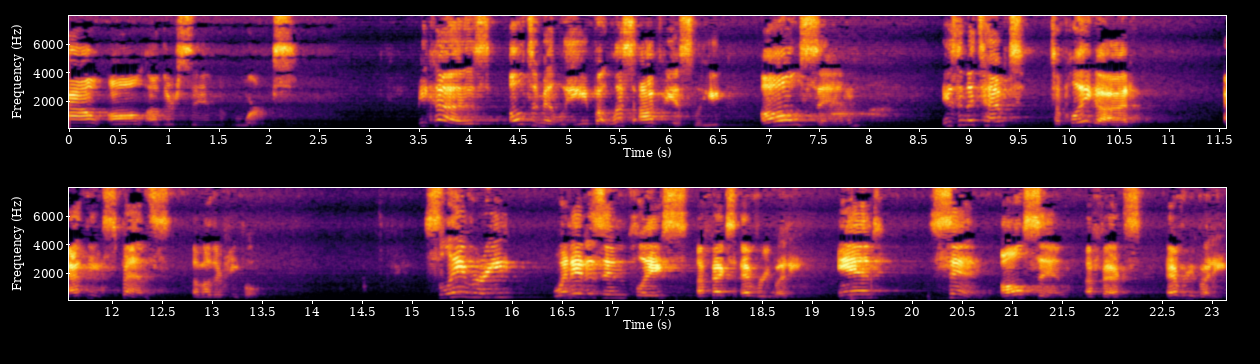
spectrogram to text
how all other sin works. Because ultimately, but less obviously, all sin is an attempt to play God at the expense of other people. Slavery when it is in place, affects everybody. And sin, all sin, affects everybody.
